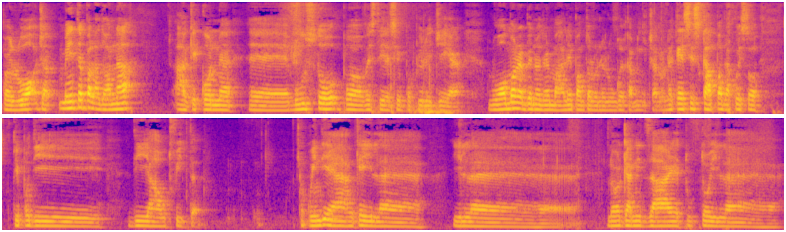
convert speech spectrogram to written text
per l'uomo cioè mentre per la donna anche con eh, busto può vestirsi un po' più leggera. L'uomo nel bene o nel male pantalone lungo e camicia non è che si scappa da questo tipo di, di outfit. Quindi è anche il, il l'organizzare tutto il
